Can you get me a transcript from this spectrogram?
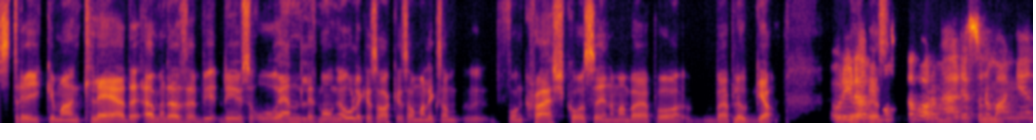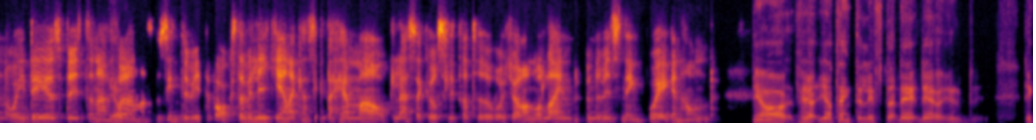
stryker man kläder? Ja, men det, alltså, det är ju så oändligt många olika saker som man liksom får en crash course i när man börjar, på, börjar plugga. Och det är där vi måste ha de här resonemangen och idéutbytena, ja. för annars så sitter vi tillbaka där vi lika gärna kan sitta hemma och läsa kurslitteratur och köra en onlineundervisning på egen hand. Ja, för jag, jag tänkte lyfta, det, det, det,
